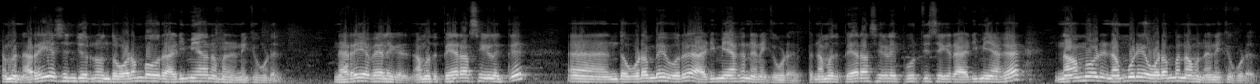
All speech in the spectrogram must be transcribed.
நம்ம நிறைய செஞ்சிடணும். இந்த உடம்பை ஒரு அடிமையாக நம்ம நினைக்கக்கூடாது. நிறைய வேலைகள் நமது பேராசைகளுக்கு இந்த உடம்பை ஒரு அடிமையாக நினைக்கக்கூடாது. இப்போ நமது பேராசைகளை பூர்த்தி செய்கிற அடிமையாக நம்முடைய நம்முடைய உடம்பை நாம் நினைக்கக்கூடாது.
